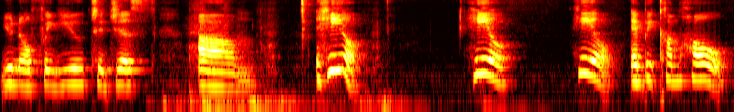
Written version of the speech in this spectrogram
you know for you to just um heal heal heal and become whole.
